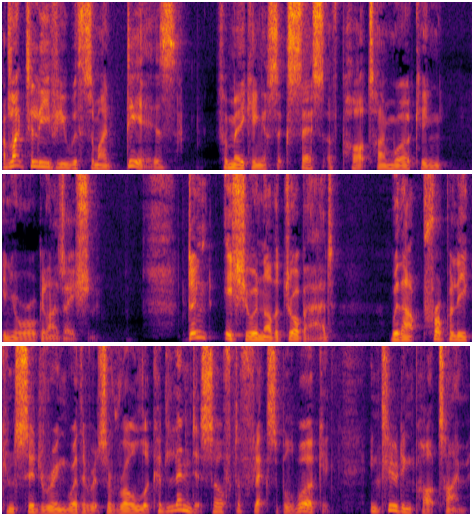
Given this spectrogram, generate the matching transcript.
I'd like to leave you with some ideas for making a success of part time working in your organisation. Don't issue another job ad without properly considering whether it's a role that could lend itself to flexible working, including part time.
